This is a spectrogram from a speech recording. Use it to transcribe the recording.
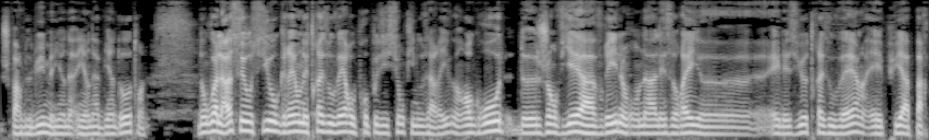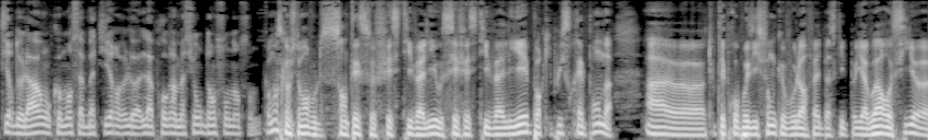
Je parle de lui, mais il y en a, il y en a bien d'autres. Donc voilà, c'est aussi au gré, on est très ouvert aux propositions qui nous arrivent. En gros, de janvier à avril, on a les oreilles et les yeux très ouverts, et puis à partir de là, on commence à bâtir la programmation dans son ensemble. Comment est-ce que justement vous le sentez ce festivalier ou ces festivaliers pour qu'ils puissent répondre à euh, toutes les propositions que vous leur faites parce qu'il peut y avoir aussi euh,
